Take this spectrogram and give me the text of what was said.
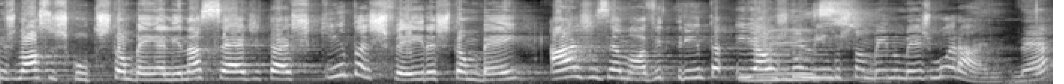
os nossos cultos também ali na sede, tá? Às quintas-feiras também, às 19h30 e aos Isso. domingos também no mesmo horário, né?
